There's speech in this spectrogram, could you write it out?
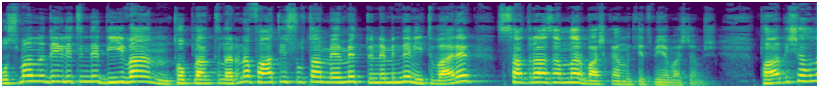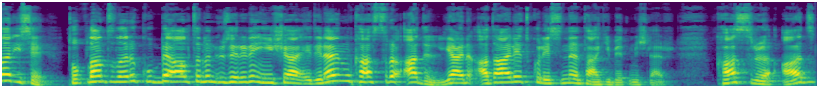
Osmanlı Devleti'nde divan toplantılarına Fatih Sultan Mehmet döneminden itibaren sadrazamlar başkanlık etmeye başlamış. Padişahlar ise toplantıları kubbe altının üzerine inşa edilen Kasr-ı Adil yani Adalet Kulesi'nden takip etmişler. Kasr-ı Adil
